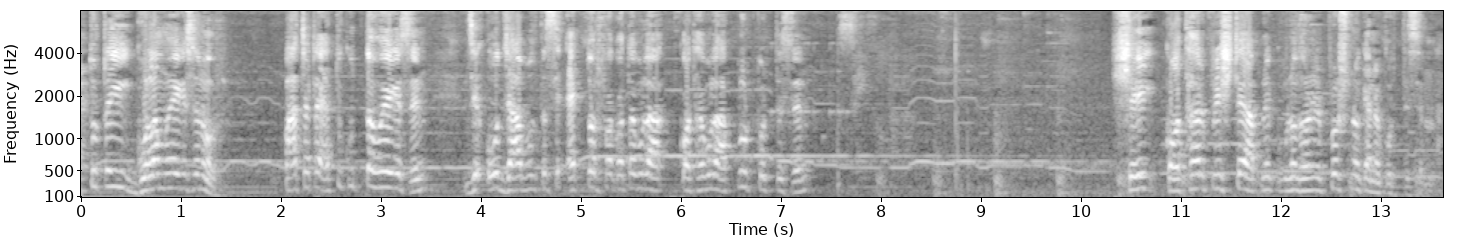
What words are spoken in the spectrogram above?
এতটাই গোলাম হয়ে গেছেন ওর। পাচাটা এত কুত্তা হয়ে গেছেন যে ও যা বলতেছে, একতরফা কথাগুলো কথাগুলো আপলোড করতেছেন। সেই কথার পৃষ্ঠে আপনি কোনো ধরনের প্রশ্ন কেন করতেছেন না?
